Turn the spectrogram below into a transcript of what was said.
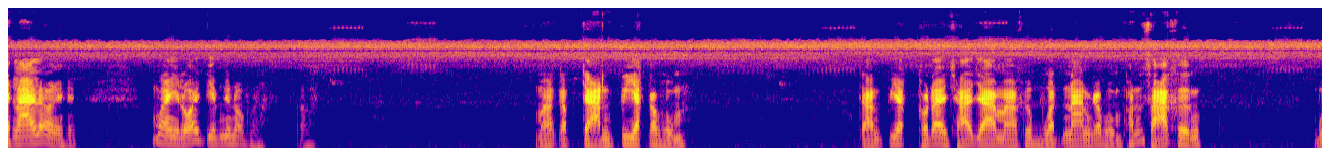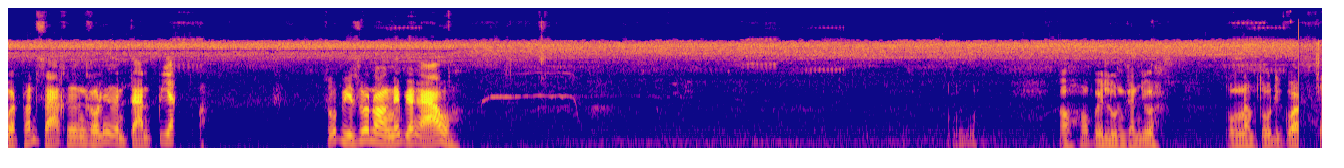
ยหลายแล้วนี่ไม่ร้อยเต็มอยู่เนาะพุ่นน่อมากับจานเปียกครับผม จานเปียกเขาได้ฉายามาคือบวชนานครับผมพันษาเคืองบวชพันษาเคืองเขาเรียกกันจานเปียกสัวผีสัวน้องเนี่ยเปียงเอาเอาเขาไปลุ่นกันอยู่ ตรงนำตัวดีกว่า ใจ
